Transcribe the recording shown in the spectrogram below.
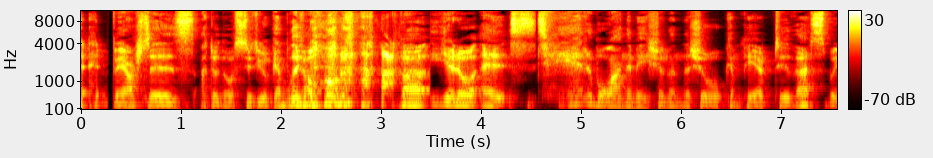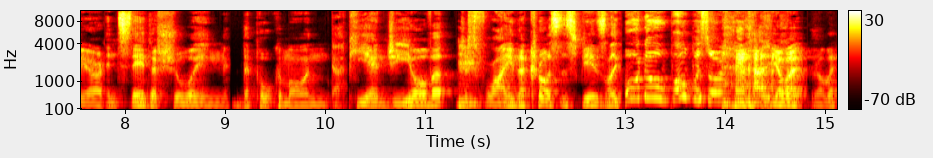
versus I don't know a Studio Ghibli almost. but you know, it's terrible animation in the show compared to this, where instead of showing the Pokemon uh, a PNG of it just hmm. flying across the screen, it's like, oh no, Hit. You're like, really,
